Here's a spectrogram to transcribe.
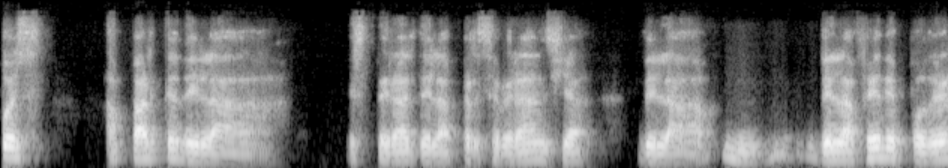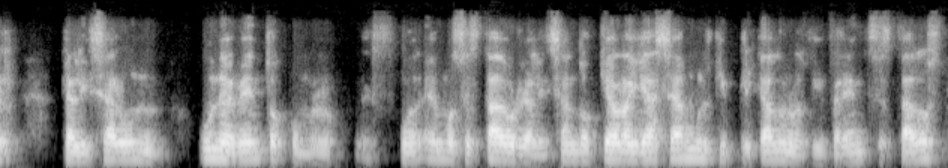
pues, aparte de la esperar, de la perseverancia, de la, de la fe de poder realizar un, un evento como lo hemos estado realizando, que ahora ya se ha multiplicado en los diferentes estados,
